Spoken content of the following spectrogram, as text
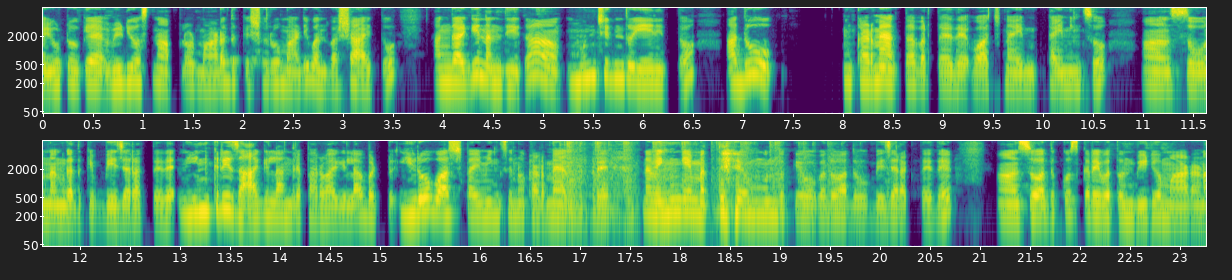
ಯೂಟ್ಯೂಬ್ಗೆ ವೀಡಿಯೋಸ್ನ ಅಪ್ಲೋಡ್ ಮಾಡೋದಕ್ಕೆ ಶುರು ಮಾಡಿ ಒಂದು ವರ್ಷ ಆಯಿತು. ಹಾಗಾಗಿ ನಂದೀಗ ಮುಂಚಿಂದು ಏನಿತ್ತೋ, ಅದು ಕಡಿಮೆ ಆಗ್ತಾ ಬರ್ತಾ ಇದೆ ವಾಚ್ ಟೈಮ್, ಟೈಮಿಂಗ್ಸು. ಸೊ ನನಗೆ ಅದಕ್ಕೆ ಬೇಜಾರಾಗ್ತಾ ಇದೆ ಇನ್ಕ್ರೀಸ್ ಆಗಿಲ್ಲ ಅಂದರೆ ಪರವಾಗಿಲ್ಲ ಬಟ್ ಇರೋ ವಾಚ್ ಟೈಮಿಂಗ್ಸೂ ಕಡಿಮೆ ಆಗಿಬಿಟ್ರೆ ನಾವು ಹೆಂಗೆ ಮತ್ತೆ ಮುಂದಕ್ಕೆ ಹೋಗೋದು ಅದು ಬೇಜಾರಾಗ್ತಾ ಇದೆ ಸೊ ಅದಕ್ಕೋಸ್ಕರ ಇವತ್ತೊಂದು ವೀಡಿಯೋ ಮಾಡೋಣ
